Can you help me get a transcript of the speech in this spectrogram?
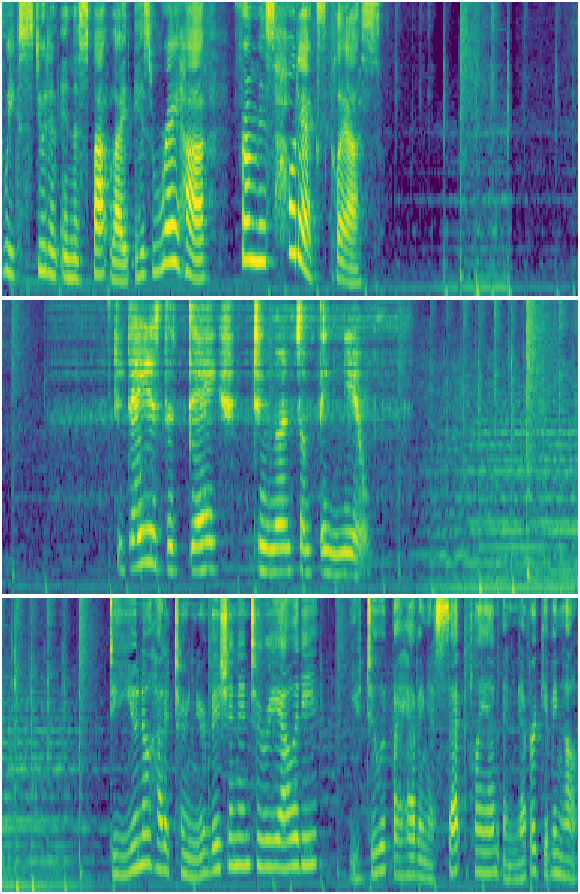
week's student in the spotlight is Reha from Miss Hodak's class. Today is the day to learn something new. Do you know how to turn your vision into reality? You do it by having a set plan and never giving up.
